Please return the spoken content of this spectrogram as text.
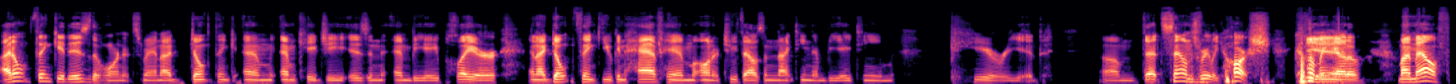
I don't think it is the Hornets, man. I don't think M- MKG is an NBA player, and I don't think you can have him on a 2019 NBA team. Period. Um, that sounds really harsh coming Yeah. out of my mouth,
